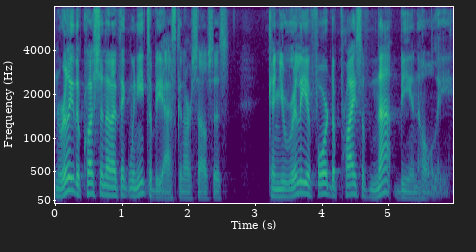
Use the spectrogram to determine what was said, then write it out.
And really, the question that I think we need to be asking ourselves is can you really afford the price of not being holy?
